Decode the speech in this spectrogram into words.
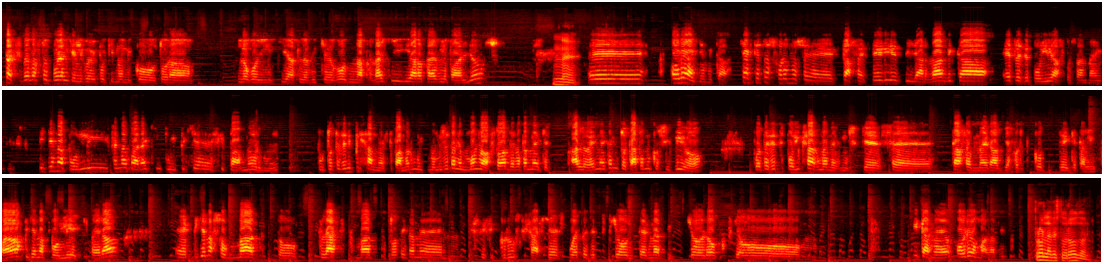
Εντάξει, βέβαια αυτό μπορεί να είναι και λίγο υποκειμενικό τώρα λόγω ηλικίας, δηλαδή και εγώ ήμουν ένα παιδάκι, άρα τα έβλεπα αλλιώς. Ναι. Ε, ωραία γενικά. Και αρκετός χρόνος σε καφετέρειε, μπιλιαρδάδικα, έπαιζε πολύ αυτό στα 90s. Πήγαινα πολύ σε ένα μπαράκι που υπήρχε στην Πανόρμου, που τότε δεν υπήρχαν στην Πανόρμου, νομίζω ήταν μόνο αυτό, αν δεν ήταν και άλλο ένα, ήταν το 122, που έπαιζε έτσι πολύ ψαγμένε μουσικές ε, κάθε μέρα διαφορετικό DJ και τα λοιπά. Πήγαινα πολύ εκεί πέρα. Ε, πήγαινα στο MAD, το Classic MAD που τότε ήταν ε, στις Ικρούς στις αρχές που έπαιζε πιο alternative, πιο rock, πιο... Ήταν ωραίο μαγαζί. Πρόλαβες το Ρόδον.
